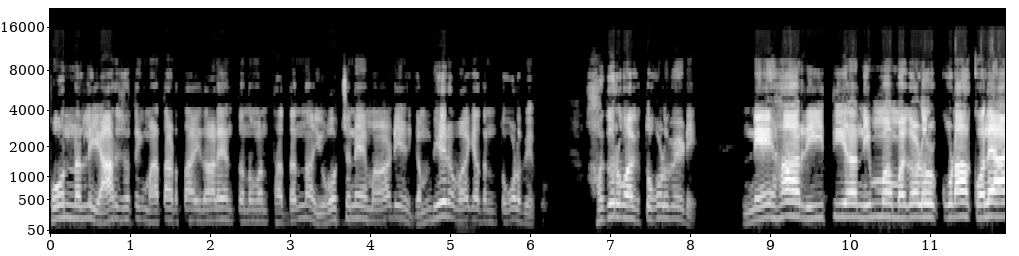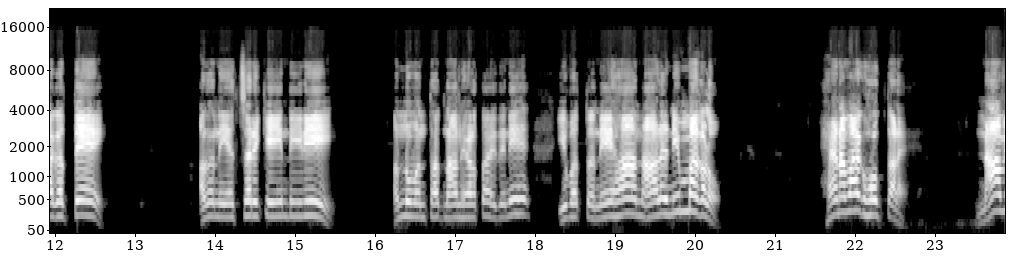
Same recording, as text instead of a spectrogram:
ಫೋನ್ನಲ್ಲಿ ಯಾರ ಜೊತೆಗೆ ಮಾತಾಡ್ತಾ ಇದ್ದಾಳೆ ಅಂತನ್ನುವಂಥದ್ದನ್ನು ಯೋಚನೆ ಮಾಡಿ ಗಂಭೀರವಾಗಿ ಅದನ್ನು ತಗೊಳ್ಬೇಕು. ಹಗುರವಾಗಿ ತಗೊಳ್ಬೇಡಿ. ನೇಹ ರೀತಿಯ ನಿಮ್ಮ ಮಗಳು ಕೂಡ ಕೊಲೆ ಆಗತ್ತೆ. ಅದನ್ನು ಎಚ್ಚರಿಕೆಯಿಂದ ಇರಿ ಅನ್ನುವಂಥದ್ದು ನಾನು ಹೇಳ್ತಾ ಇದ್ದೀನಿ. ಇವತ್ತು ನೇಹ, ನಾಳೆ ನಿಮ್ಮ ಮಗಳು ಹೆಣವಾಗಿ ಹೋಗ್ತಾಳೆ. ನಾವು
